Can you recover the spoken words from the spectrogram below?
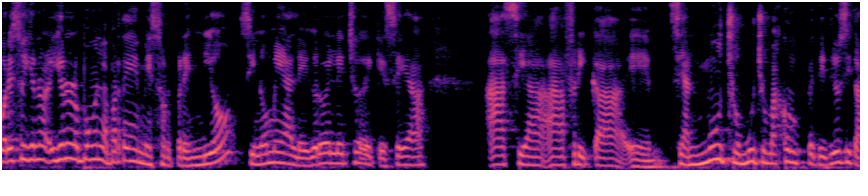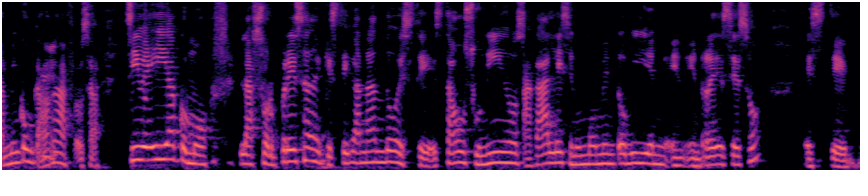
por eso yo no, yo no lo pongo en la parte de me sorprendió, sino me alegró el hecho de que sea Asia, África, eh, sean mucho, mucho más competitivos y también con Canadá. O sea, sí veía como la sorpresa de que esté ganando este, Estados Unidos a Gales, en un momento vi en, en, redes eso, este,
